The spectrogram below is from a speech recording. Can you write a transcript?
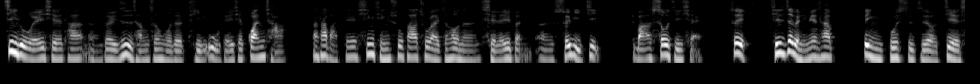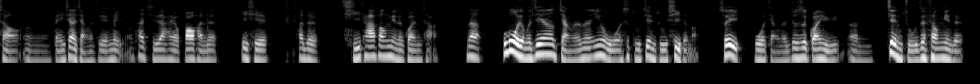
记录了一些他嗯对日常生活的体悟的一些观察。那他把这些心情抒发出来之后呢，写了一本嗯随笔记，就把它收集起来。所以其实这本里面它并不是只有介绍嗯等一下讲的这些内容，它其实还有包含了一些它的其他方面的观察。那不过我们今天要讲的呢，因为我是读建筑系的嘛，所以我讲的就是关于嗯建筑这方面的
